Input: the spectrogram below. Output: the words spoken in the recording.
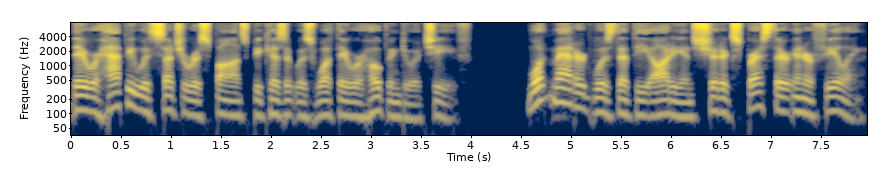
they were happy with such a response because it was what they were hoping to achieve. What mattered was that the audience should express their inner feeling,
